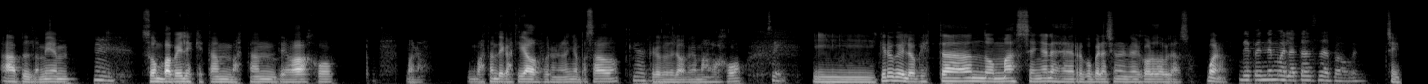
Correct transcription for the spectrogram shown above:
Apple también. Mm, Son papeles que están bastante abajo. Bueno, bastante castigados fueron el año pasado. Claro. Creo que de lo que más bajó. sí, Y creo que lo que está dando más señales de recuperación en el corto plazo. Bueno, dependemos de la tasa de Powell. sí.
